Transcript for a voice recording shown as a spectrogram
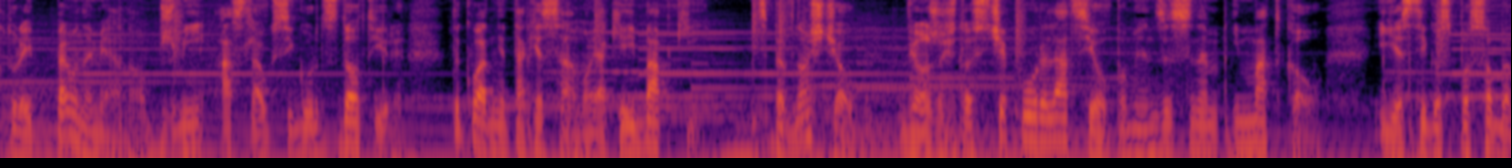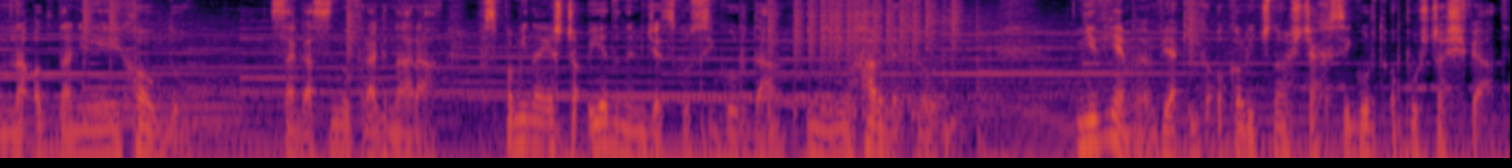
której pełne miano brzmi Aslaug Sigurdsdottir, dokładnie takie samo jak jej babki. Z pewnością wiąże się to z ciepłą relacją pomiędzy synem i matką i jest jego sposobem na oddanie jej hołdu. Saga synów Ragnara wspomina jeszcze o jednym dziecku Sigurda imieniu Hardeknud. Nie wiemy, w jakich okolicznościach Sigurd opuszcza świat.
